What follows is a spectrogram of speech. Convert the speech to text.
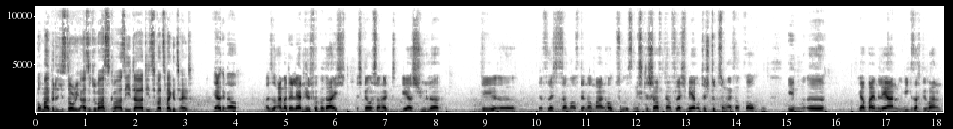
Nochmal bitte die Story. Also du warst quasi da, die war zweigeteilt. Ja, genau. Also einmal der Lernhilfebereich. Ich glaube, es waren halt eher Schüler, die äh, ja, vielleicht sagen wir, auf der normalen Hauptschule es nicht geschafft haben, vielleicht mehr Unterstützung einfach brauchten im, äh, ja, beim Lernen. Wie gesagt, wir waren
